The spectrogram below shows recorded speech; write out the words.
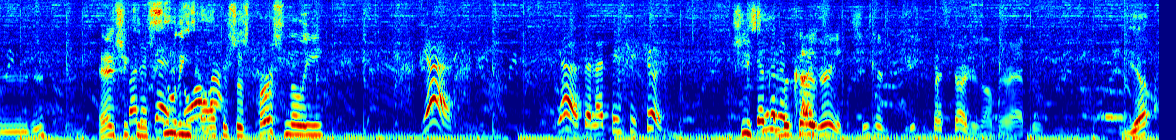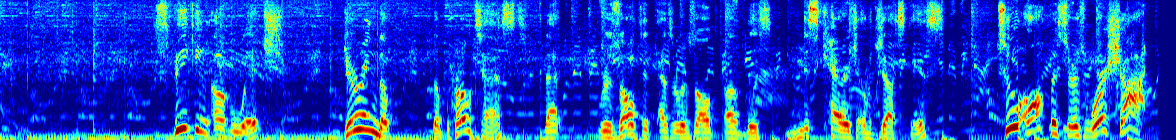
Mm-hmm. And she But can again, sue these all my- officers personally. Yes. Yes, and I think she should. She They're said gonna- I because agree. She should, she should press charges on their asses. Yep. Speaking of which, during the the protest that resulted as a result of this miscarriage of justice, two officers were shot.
